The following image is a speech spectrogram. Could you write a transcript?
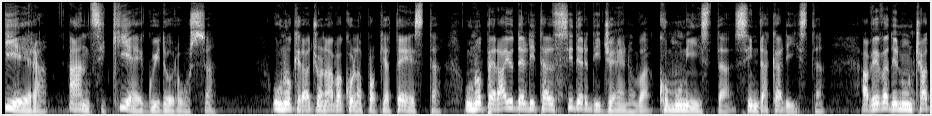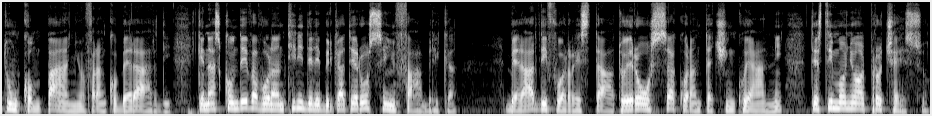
Chi era, anzi chi è Guido Rossa? Uno che ragionava con la propria testa, un operaio dell'Italsider di Genova, comunista, sindacalista. Aveva denunciato un compagno, Franco Berardi, che nascondeva volantini delle Brigate Rosse in fabbrica. Berardi fu arrestato e Rossa, 45 anni, testimoniò al processo.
